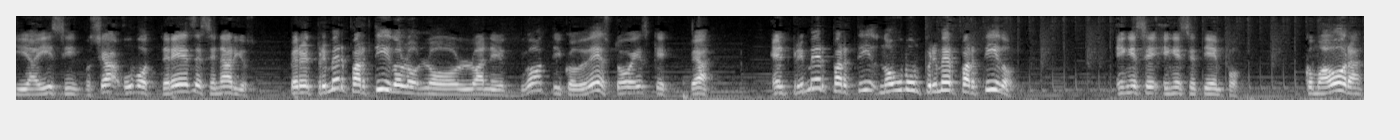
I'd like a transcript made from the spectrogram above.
Y ahí sí, o sea, hubo tres escenarios pero el primer partido, lo, anecdótico de esto es que, vea, el primer partido, no hubo un primer partido en ese, en ese tiempo. Como ahora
